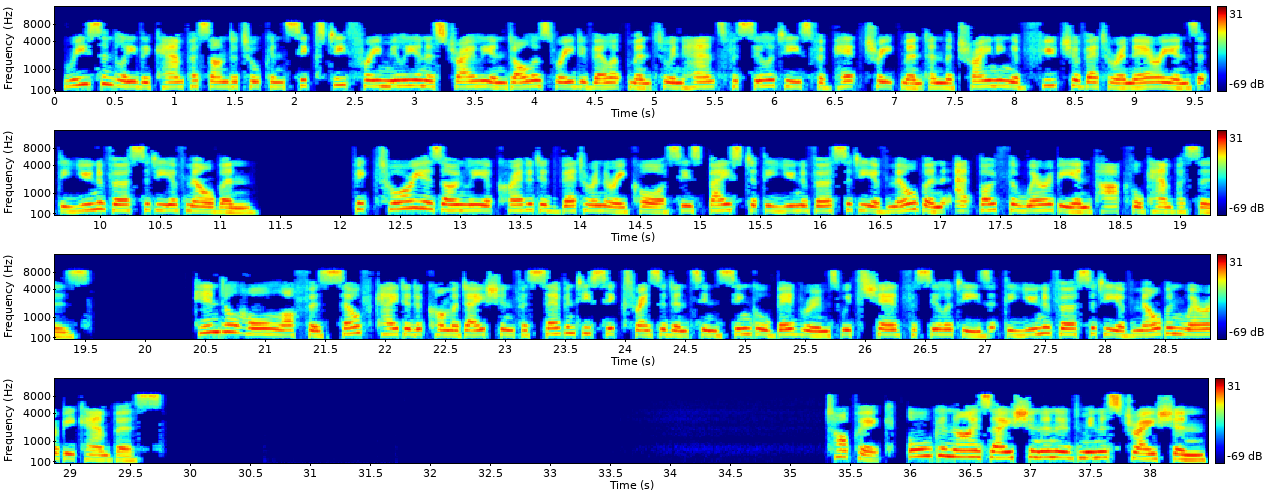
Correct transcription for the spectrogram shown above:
Recently the campus undertook an 63 million Australian dollars redevelopment to enhance facilities for pet treatment and the training of future veterinarians at the University of Melbourne. Victoria's only accredited veterinary course is based at the University of Melbourne, at both the Werribee and Parkville campuses. Kendall Hall offers self-catered accommodation for 76 residents in single bedrooms with shared facilities at the University of Melbourne Werribee campus. Topic: Organization and administration.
